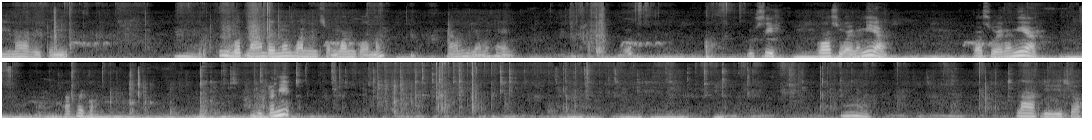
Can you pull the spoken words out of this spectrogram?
ดีมากเลยตัวนี้เพิ่งรดน้ำไปเมื่อวันสองวันก่อนมั้งน้ำก็ยังไม่แห้งนะคะดูสิก็สวยนะเนี่ย ก็สวยนะเนี่ย พักไว้ก่อน ดูตัวนี้ ลากดีเชียว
